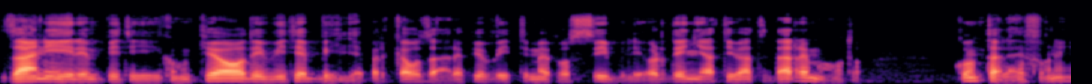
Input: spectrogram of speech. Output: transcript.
Zaini riempiti con chiodi, viti e biglie per causare più vittime possibili, ordigni attivati da remoto, con telefoni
